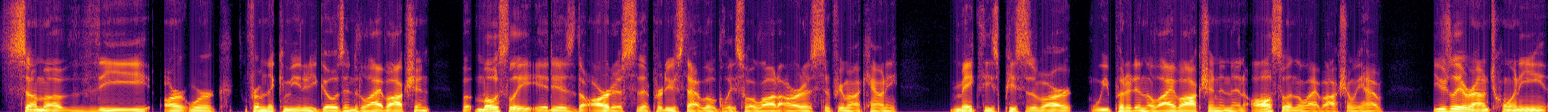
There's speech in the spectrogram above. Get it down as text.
some of the artwork from the community goes into the live auction, but mostly it is the artists that produce that locally. So a lot of artists in Fremont County make these pieces of art. We put it in the live auction. And then also in the live auction, we have usually around 20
